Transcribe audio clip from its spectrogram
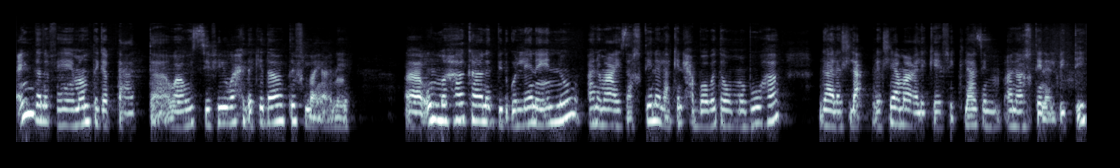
عندنا في منطقة بتاعت واوسي في واحدة كده طفلة يعني. آه، أمها كانت بتقول لنا إنه أنا ما عايزة أختنا لكن حبوبتها أم أبوها قالت لا. قالت لي ما على كيفك لازم أنا أختنا البنت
